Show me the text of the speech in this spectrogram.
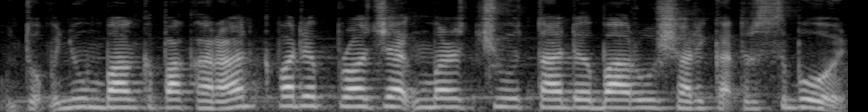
untuk menyumbang kepakaran kepada projek mercu tanda baru syarikat tersebut.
